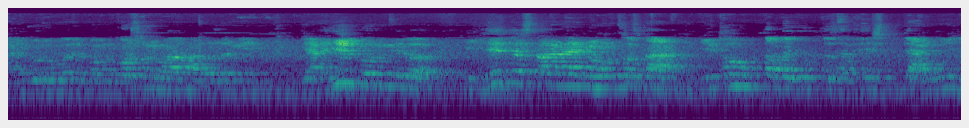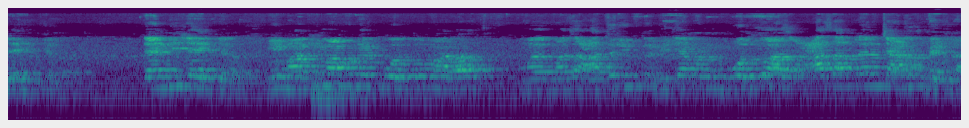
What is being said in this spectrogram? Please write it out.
आणि गुरुमध्ये बंकोश्वर महाराजांनी जाहीर करून दिलं की हे जे स्थान आहे मेहुणचं स्थान इथं मुक्ताबाई गुप्त झाले. हे त्यांनी जाहीर केलं. त्यांनी जाहीर केलं. मी माफी मागून एक बोलतो मला माझा आदरयुक्त विद्या पण बोलतो. आज आज आपल्याला चान्स भेटला.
